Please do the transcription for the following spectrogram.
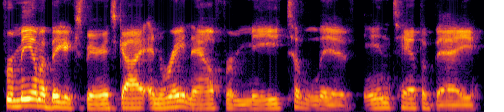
for me, I'm a big experience guy, and right now, for me to live in Tampa Bay,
